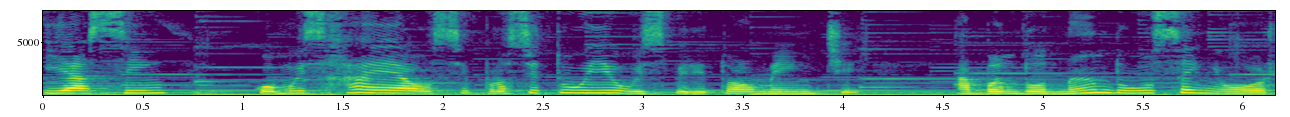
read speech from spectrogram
E assim como Israel se prostituiu espiritualmente, abandonando o Senhor,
